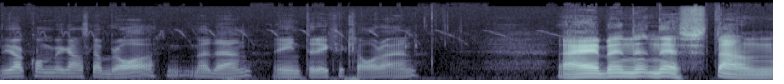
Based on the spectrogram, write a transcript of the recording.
vi har kommit ganska bra med den. Vi är inte riktigt klara än. Nej, men nästan.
